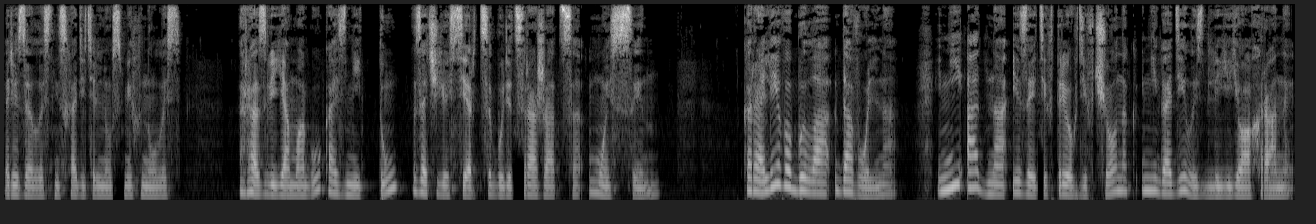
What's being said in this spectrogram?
Ризелла снисходительно усмехнулась. «Разве я могу казнить ту, за чье сердце будет сражаться мой сын?» Королева была довольна. Ни одна из этих трех девчонок не годилась для ее охраны.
